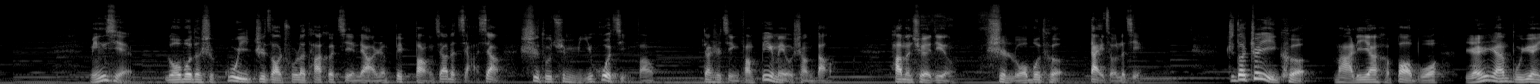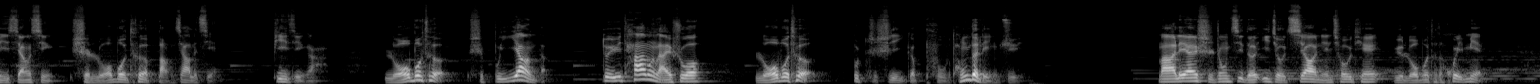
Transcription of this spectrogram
明显，罗伯特是故意制造出了他和简两人被绑架的假象，试图去迷惑警方。但是警方并没有上当，他们确定是罗伯特带走了简。直到这一刻，玛丽安和鲍勃仍然不愿意相信是罗伯特绑架了简。毕竟啊，罗伯特是不一样的。对于他们来说，罗伯特不只是一个普通的邻居。玛丽安始终记得1972年秋天与罗伯特的会面，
